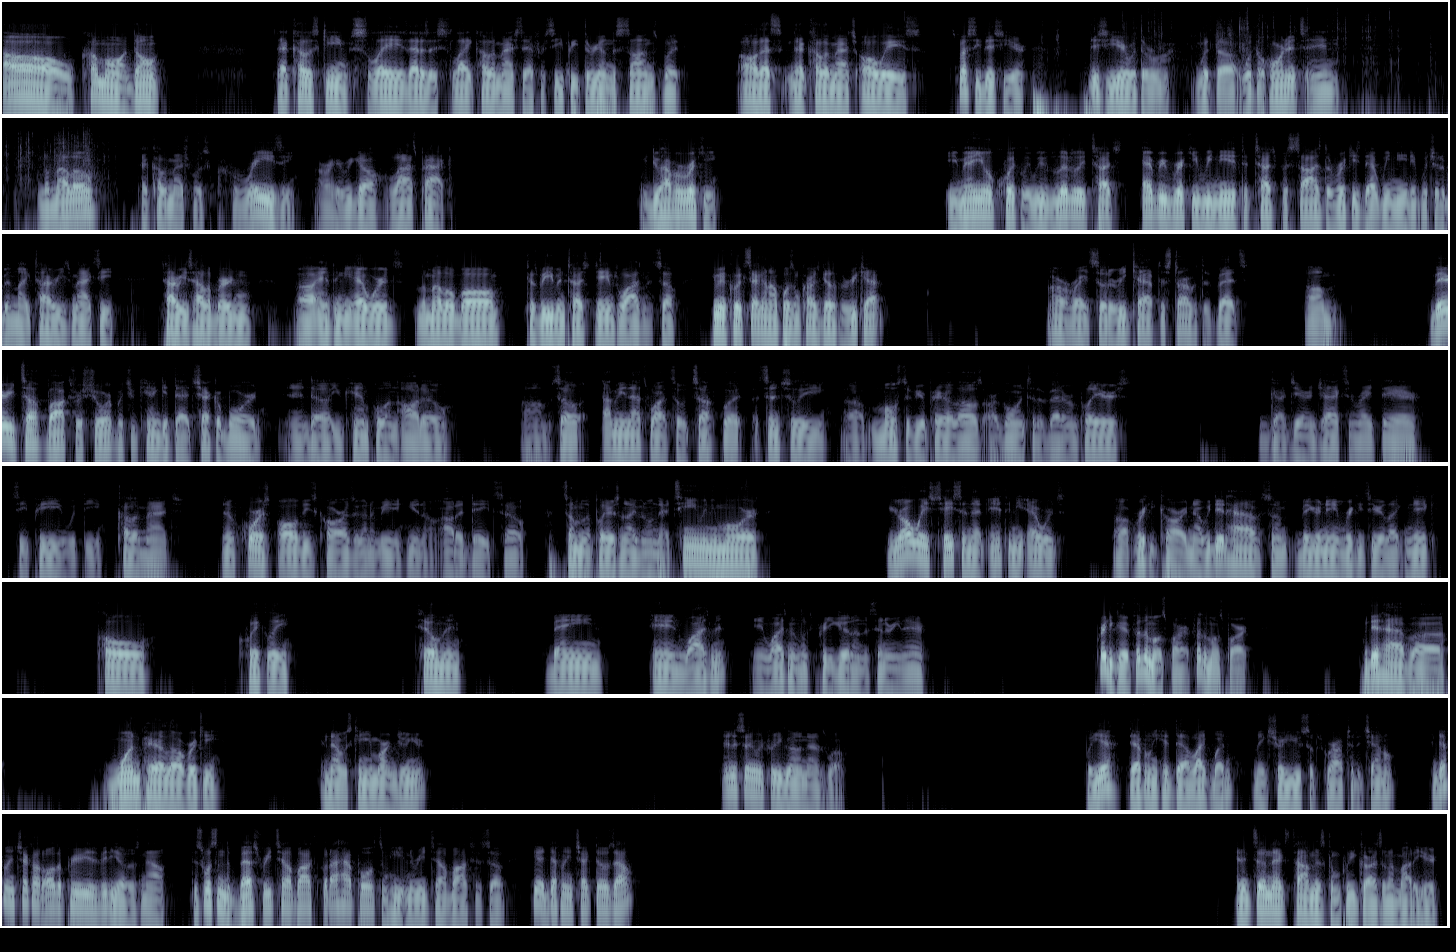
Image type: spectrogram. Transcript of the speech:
Oh, come on. Don't. That color scheme slays. That is a slight color match there for CP3 on the Suns, but oh, that's that color match always, especially this year. This year with the with the with the Hornets and LaMelo, that color match was crazy. All right, here we go. Last pack. We do have a rookie. Immanuel Quickley. We've literally touched every rookie we needed to touch besides the rookies that we needed, which would have been like Tyrese Maxey, Tyrese Halliburton, uh, Anthony Edwards, LaMelo Ball, because we even touched James Wiseman. So give me a quick second. I'll pull some cards together for recap. All right, so to recap, to start with the vets, um, very tough box for sure, but you can get that checkerboard and uh, you can pull an auto. Um, so, I mean, that's why it's so tough, but essentially, uh, most of your parallels are going to the veteran players. You've got Jaren Jackson right there, CP with the color match. And of course, all of these cards are going to be, you know, out of date. So some of the players not even on that team anymore. You're always chasing that Anthony Edwards uh, rookie card. Now, we did have some bigger name rookies here like Nick Cole, Quickley, Tillman, Bane, and Wiseman. And Wiseman looks pretty good on the centering there. Pretty good for the most part. For the most part. We did have uh, one parallel rookie, and that was Kenyon Martin Jr. And the centering was pretty good on that as well. But yeah, definitely hit that like button. Make sure you subscribe to the channel. And definitely check out all the previous videos. Now, this wasn't the best retail box, but I have pulled some heat in the retail boxes. So yeah, definitely check those out. And until next time, this complete cards, and I'm out of here.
